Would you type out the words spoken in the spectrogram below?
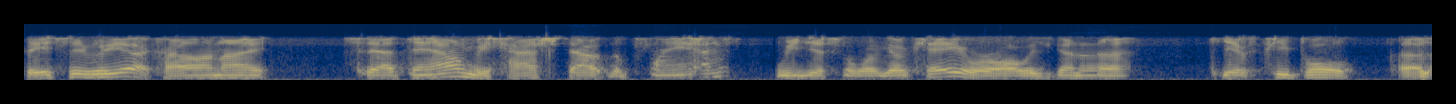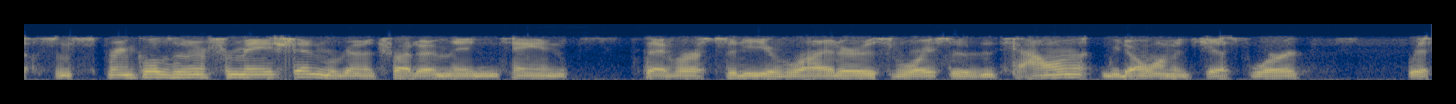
basically, yeah, Kyle and I sat down, we hashed out the plan. We just were like, okay, we're always gonna give people uh, some sprinkles of information. We're gonna try to maintain diversity of writers, voices, and talent. We don't want to just work with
